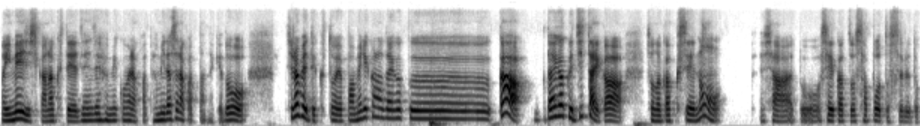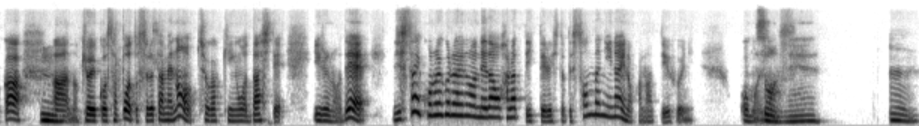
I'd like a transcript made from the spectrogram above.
まあ、イメージしかなくて全然踏み込めなかった踏み出せなかったんだけど調べていくとやっぱアメリカの大学が大学自体がその学生のと生活をサポートするとか、うん、あの教育をサポートするための奨学金を出しているので実際このぐらいの値段を払っていってる人ってそんなにいないのかなっていうふうに思います。そうね、うん、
